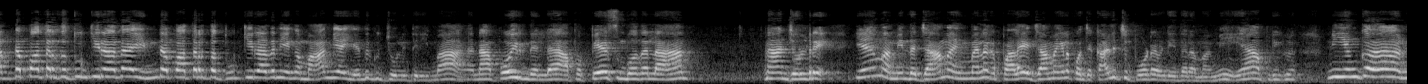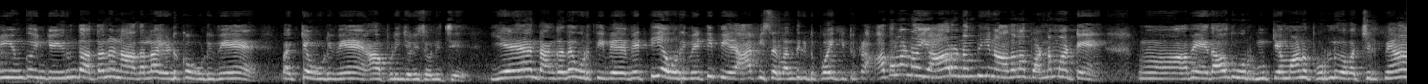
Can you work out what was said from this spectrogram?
அந்த பாத்திரத்தை தூக்கிறாத இந்த பாத்திரத்தை தூக்கிறாதன்னு எங்க மாமியா எதுக்கு சொல்லி தெரியுமா? நான் போயிருந்தேன்ல அப்ப பேசும்போதெல்லாம் நான் சொல்றேன். ஏன் மாமி இந்த ஜாமான் மேலே பழைய ஜாமான்களை கொஞ்சம் கழிச்சு போட வேண்டியதுல மாமி? ஏன் அப்படி நீ எங்க நீ எங்க இங்க இருந்தா தானே நான் அதெல்லாம் எடுக்க விடுவேன் வைக்க விடுவேன் அப்படின்னு சொல்லி சொல்லிச்சு. ஏன் தங்க தான் ஒருத்தி வெ வெட்டி ஒரு வெட்டி ஆபீசர் வந்துகிட்டு போய்கிட்டு இருக்கா? அதெல்லாம் நான் யாரை நம்பி நான் அதெல்லாம் பண்ண மாட்டேன். அவன் ஏதாவது ஒரு முக்கியமான பொருளை வச்சிருப்பேன்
